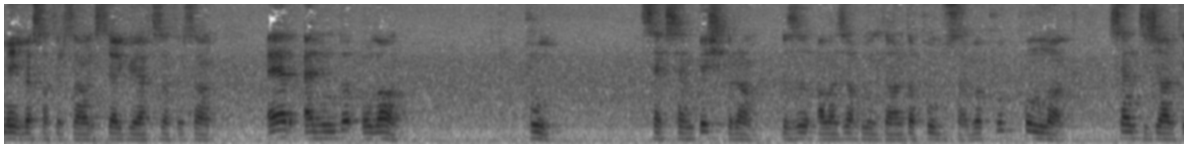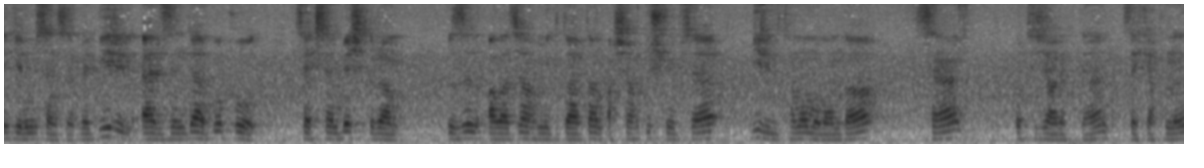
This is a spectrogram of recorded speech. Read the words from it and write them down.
meyvə satırsan, istər göyərti satırsan, əgər əlində olan pul 85 qram qızıl alacaq miqdarda puldursa və pul pulla sən ticarətə girmisənsə və bir il ərzində bu pul 85 qram qızıl alacaq miqdardan aşağı düşməyibsə, bir il tamam olanda sən o ticarətdən zəkatını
